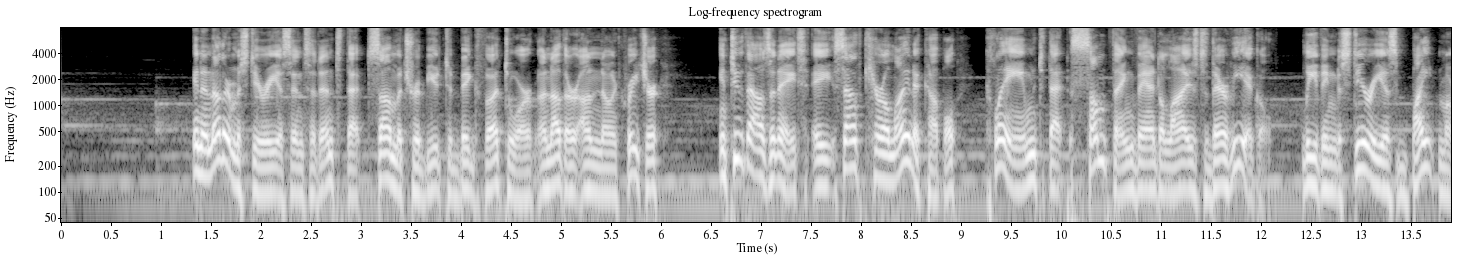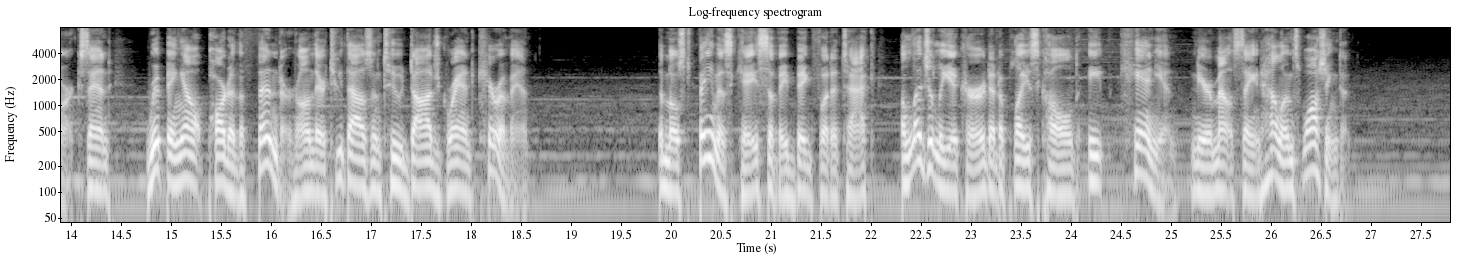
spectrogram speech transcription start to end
In another mysterious incident that some attribute to Bigfoot or another unknown creature, in 2008 a South Carolina couple claimed that something vandalized their vehicle, leaving mysterious bite marks and ripping out part of the fender on their 2002 Dodge Grand Caravan. The most famous case of a Bigfoot attack allegedly occurred at a place called Ape Canyon near Mount St. Helens, Washington.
